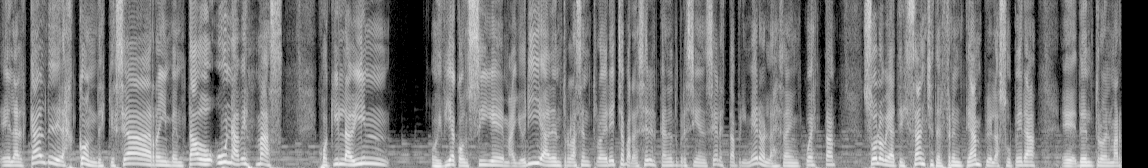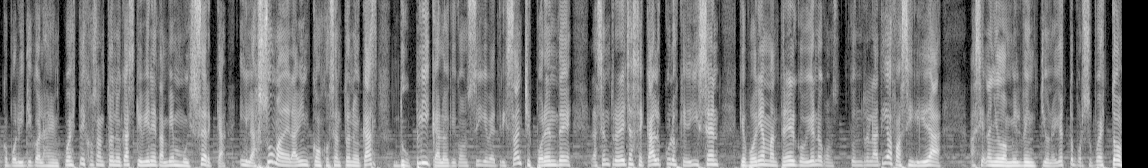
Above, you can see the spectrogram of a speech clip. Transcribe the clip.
el alcalde de Las Condes, que se ha reinventado una vez más. Joaquín Lavín Hoy día consigue mayoría dentro de la centro derecha para ser el candidato presidencial, está primero en las encuestas. Solo Beatriz Sánchez del Frente Amplio la supera eh, dentro del marco político de las encuestas y José Antonio Caz que viene también muy cerca. Y la suma de Lavín con José Antonio Caz duplica lo que consigue Beatriz Sánchez. Por ende, la centro derecha hace cálculos que dicen que podrían mantener el gobierno con, con relativa facilidad hacia el año 2021. Y esto, por supuesto,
